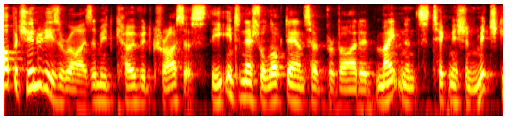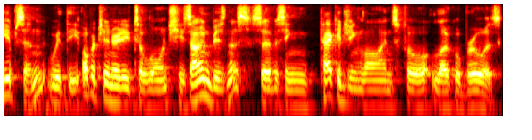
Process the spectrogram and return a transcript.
Opportunities arise amid COVID crisis. The international lockdowns have provided maintenance technician Mitch Gibson with the opportunity to launch his own business servicing packaging lines for local brewers.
